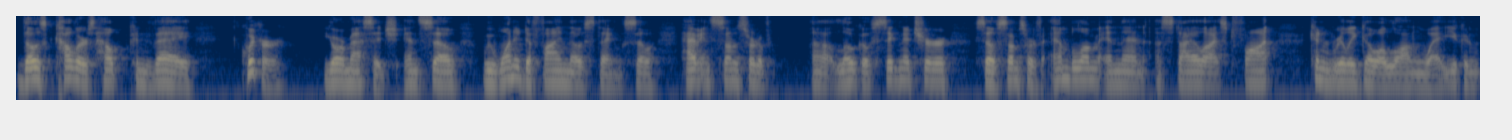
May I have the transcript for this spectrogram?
those colors help convey quicker your message. And so we wanted to find those things. So having some sort of uh, logo signature, so some sort of emblem, and then a stylized font can really go a long way. You can,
